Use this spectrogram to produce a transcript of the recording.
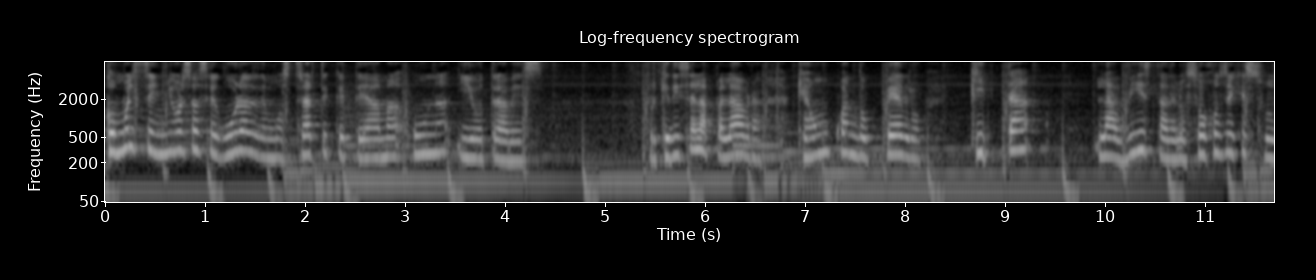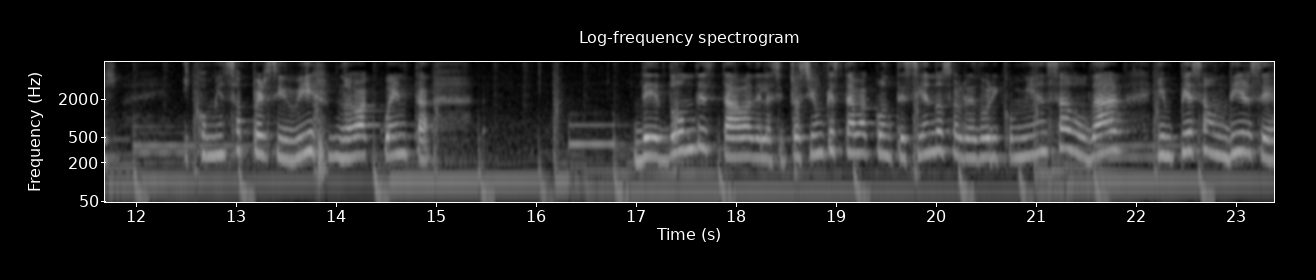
cómo el Señor se asegura de demostrarte que te ama una y otra vez. Porque dice la palabra que aun cuando Pedro quita la vista de los ojos de Jesús y comienza a percibir nueva cuenta de dónde estaba, de la situación que estaba aconteciendo a su alrededor y comienza a dudar y empieza a hundirse,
